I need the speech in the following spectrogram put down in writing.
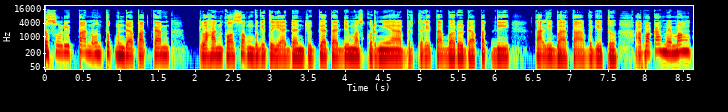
kesulitan untuk mendapatkan lahan kosong begitu ya dan juga tadi Mas Kurnia bercerita baru dapat di Kalibata begitu. Apakah memang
